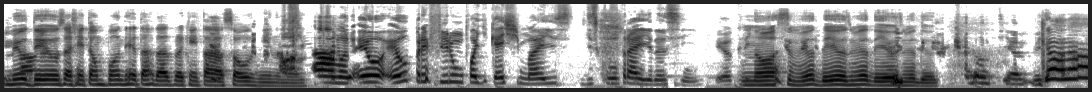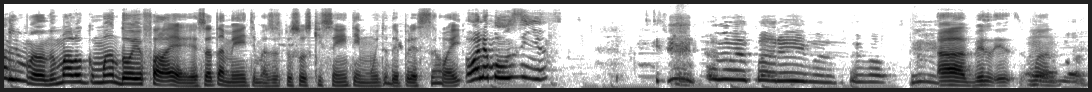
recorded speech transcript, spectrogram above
Meu Deus, a gente é um bando de retardado pra quem tá só ouvindo, mano. Ah, mano, eu, eu prefiro um podcast mais descontraído, assim. Nossa, meu Deus, meu Deus, meu Deus. Caralho, mano. O maluco mandou e eu falar, é, exatamente, mas as pessoas que sentem muita depressão aí. Olha a mãozinha! Eu não reparei, mano. Foi mal. Ah, beleza. Mano, mano.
